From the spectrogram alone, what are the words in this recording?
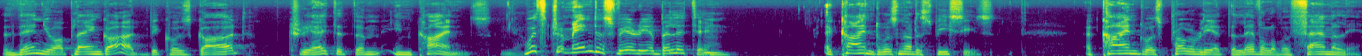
then you are playing God because God created them in kinds Yeah. with tremendous variability. Mm. A kind was not a species. A kind was probably at the level of a family.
